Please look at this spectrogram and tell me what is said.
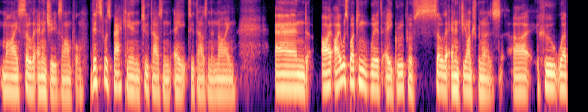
my solar energy example. This was back in 2008, 2009. And I, I was working with a group of solar energy entrepreneurs uh, who were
